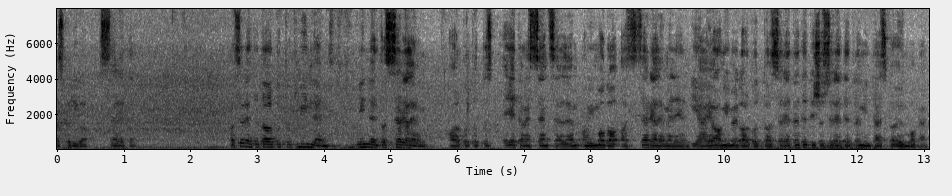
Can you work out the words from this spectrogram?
az pedig a szeretet. A szeretet alkotott mindent, mindent a szerelem alkotott, az egyetemes Szent Szellem, ami maga a szerelem energiája, ami megalkotta a szeretetet, és a szeretet mintázta önmagát.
